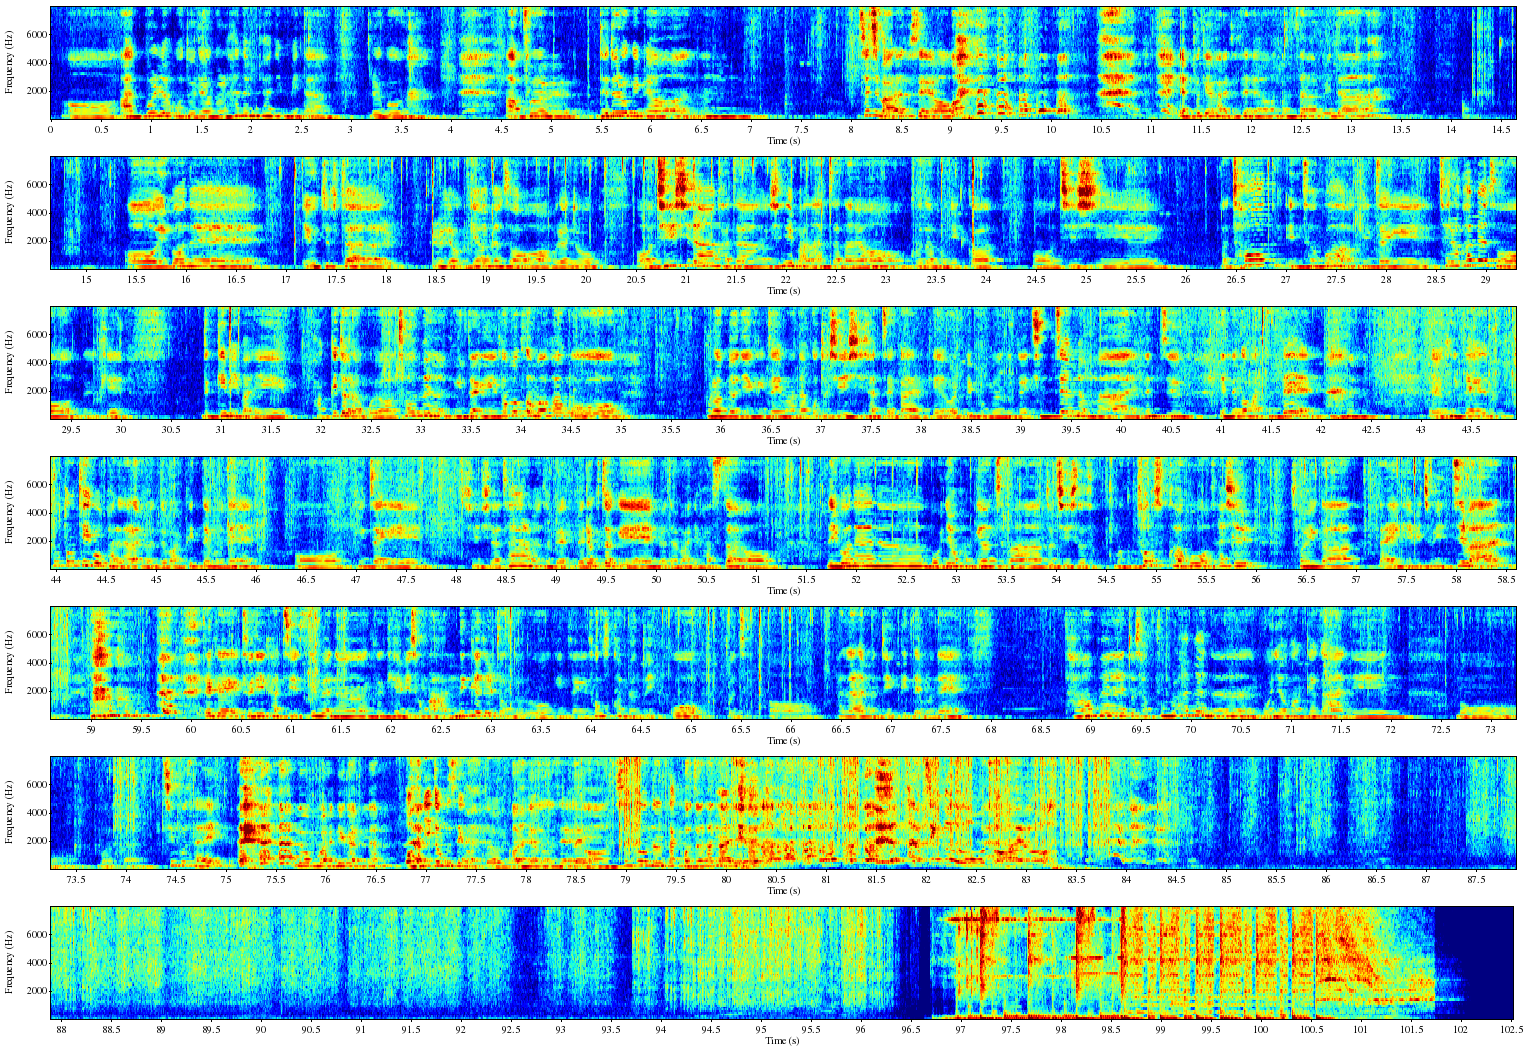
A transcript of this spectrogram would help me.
어, 안 보려고 노력을 하는 편입니다. 그리고 악플 되도록이면 음, 쓰지 말아주세요. 예쁘게 봐주세요. 감사합니다. 어, 이번에 이웃집 스타를 연기하면서 아무래도 어, 지희 씨랑 가장 신이 많았잖아요. 그러다 보니까 어, 지희 씨의 첫 인상과 굉장히 촬영하면서 이렇게 느낌이 많이 바뀌더라고요. 처음에는 굉장히 서먹서먹하고 그런 면이 굉장히 많았고 또 지희 씨 자체가 이렇게 얼핏 보면 굉장히 진지한 면만 있는 즉 있는 것 같은데 네, 굉장히 통통 튀고 발랄한 면도 많기 때문에 어, 굉장히 씨와 촬영하면서 매, 매력적인 면을 많이 봤어요. 근데 이번에는 모녀 관계였지만 또 지희 씨가 그만큼 성숙하고 사실 저희가 나이 갭이 좀 있지만 이렇게 둘이 같이 있으면은 그 갭이 정말 안 느껴질 정도로 굉장히 성숙한 면도 있고 또 어, 발랄한 면도 있기 때문에 다음에 또 작품을 하면은 모녀 관계가 아닌 뭐 뭐랄까 친구 사이 너무 많이 갔나 언니 동생 어떨까요? 언니 동생 네. 어, 친구는 딱 거절하는. 거예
